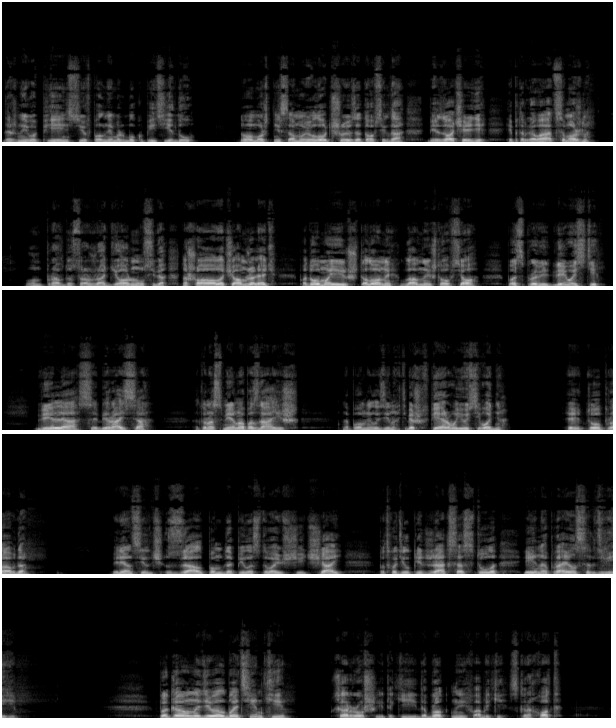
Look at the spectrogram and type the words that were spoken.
даже на его пенсию вполне можно было купить еду. Ну, может, не самую лучшую, зато всегда без очереди, и поторговаться можно. Он, правда, сразу же одернул себя, нашел о чем жалеть. Подумаешь, талоны, главное, что все по справедливости. Виля, собирайся, а то на смену опоздаешь, — напомнила Зина. Тебе ж в первую сегодня. И то правда. Ильян Сидович залпом допил остывающий чай, подхватил пиджак со стула и направился к двери. Пока он надевал ботинки, хорошие такие добротные фабрики, скороход,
